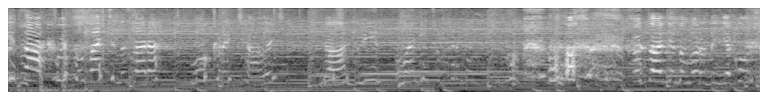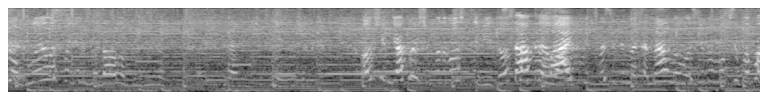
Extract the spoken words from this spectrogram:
І так, ви побачили зараз мокрий челендж. Так. Блін, у мене цукерка. Питання номер один. Я коли що облилась, потім задала блін. Реально, ні, вже не. В общем, дякую, що подивилися це відео. Ставте лайк, підписуйтесь на канал, ми вас любимо, всі папа,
